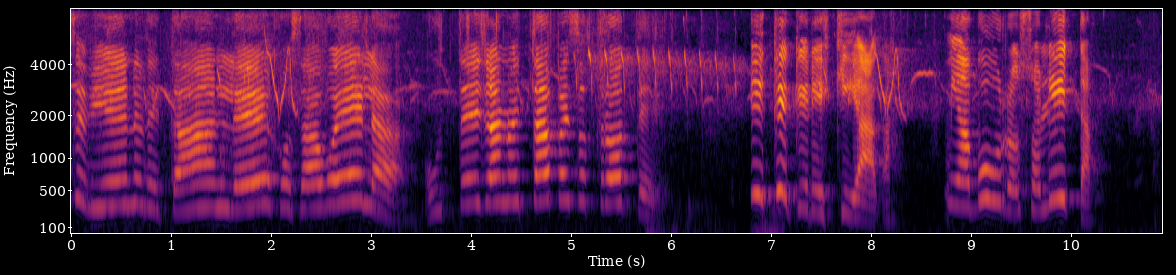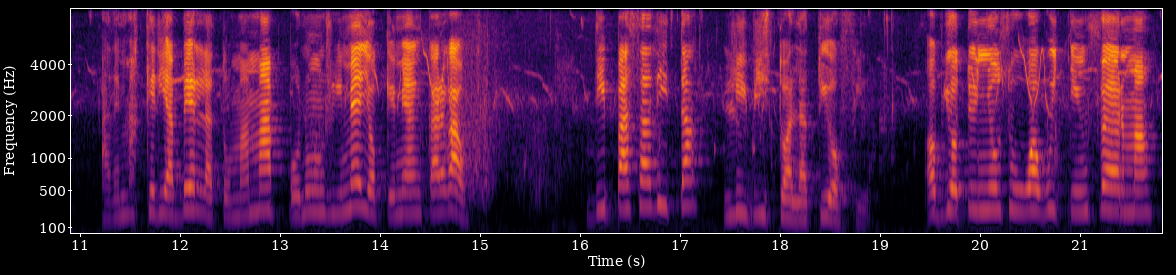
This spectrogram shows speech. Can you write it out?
se viene de tan lejos, abuela? Usted ya no está para esos trotes. ¿Y qué querés que haga? Me aburro solita. Además quería verla a tu mamá por un remedio que me ha encargado. Di pasadita, le he visto a la teófila. Había tenido su guaguita enferma.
